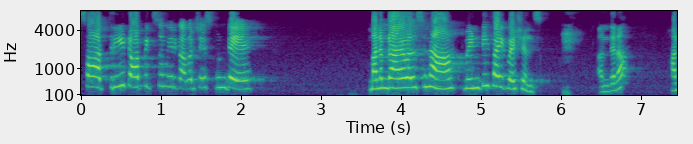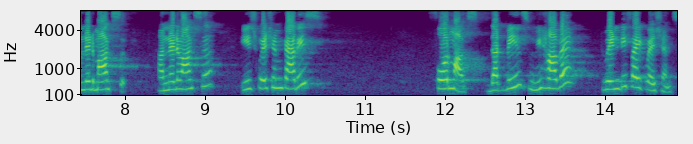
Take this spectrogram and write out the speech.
సో ఆ త్రీ టాపిక్స్ మీరు కవర్ చేసుకుంటే మనం రాయవలసిన ట్వంటీ ఫైవ్ క్వశ్చన్స్ అంతేనా hundred marks hundred marks each question carries four marks that means we have a twenty five questions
